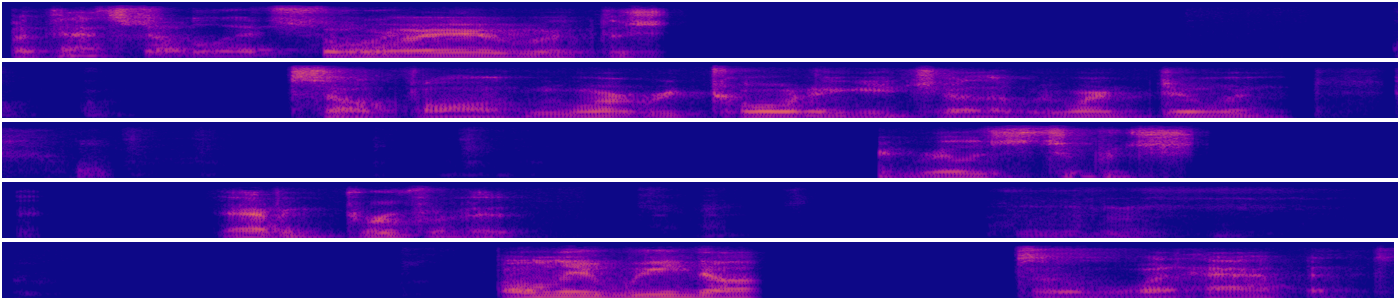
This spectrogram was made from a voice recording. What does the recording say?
But that's double-edged the sword with the cell phones. We weren't recording each other. We weren't doing really stupid sh- having proof of it. Mhm. Only we know what happened.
